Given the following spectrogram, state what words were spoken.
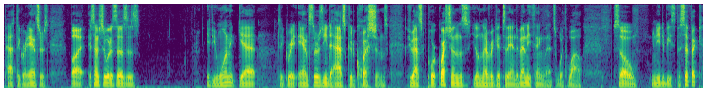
path to great answers but essentially what it says is if you want to get to great answers, you need to ask good questions. If you ask poor questions, you'll never get to the end of anything that's worthwhile. So you need to be specific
